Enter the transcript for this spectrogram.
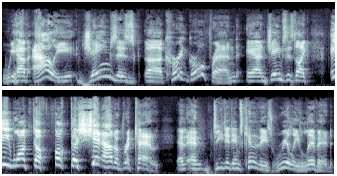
we have Ally, James's uh, current girlfriend, and James is like, he wants to fuck the shit out of Raquel. And and DJ James Kennedy's really livid.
